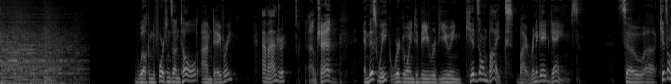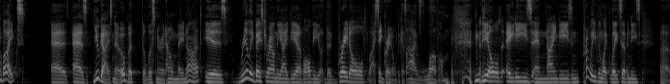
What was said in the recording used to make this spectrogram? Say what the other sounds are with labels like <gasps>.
Welcome to Fortunes Untold. I'm David, I'm Andrew. I'm Chad. And this week we're going to be reviewing Kids on Bikes by Renegade Games. So, uh, Kids on Bikes, as as you guys know, but the listener at home may not, is really based around the idea of all the the great old. Well, I say great old because I love them, <laughs> the old '80s and '90s, and probably even like late '70s. Uh,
